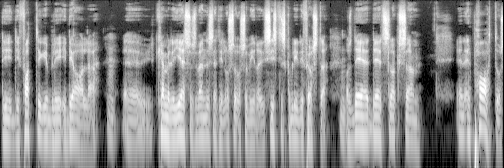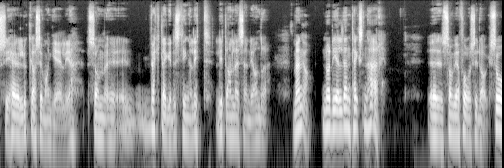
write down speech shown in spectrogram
de, de, fattige blir idealet. Mm. Eh, hvem er det Jesus venner seg til, osv. osv. De siste skal bli de første. Mm. Altså det, er et slags um, en, en, patos i hele Lukasevangeliet som eh, vektlegger disse tingene litt, litt annerledes enn de andre. Men ja når det gjelder den teksten her, eh, som vi har for oss i dag, så,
